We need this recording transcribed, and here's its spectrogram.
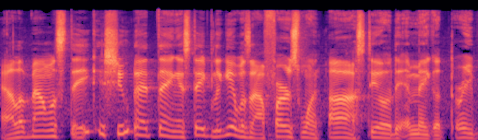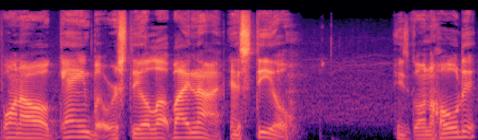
Alabama State can shoot that thing. And Stapley give us our first one. Ah, uh, still didn't make a three-pointer all game, but we're still up by nine. And Steele, he's going to hold it.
